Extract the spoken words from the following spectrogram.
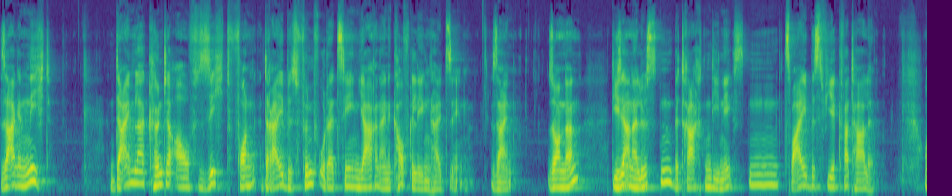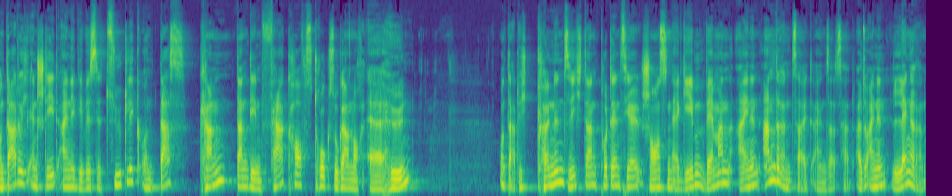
sagen nicht, Daimler könnte auf Sicht von drei bis fünf oder zehn Jahren eine Kaufgelegenheit sehen, sein, sondern diese Analysten betrachten die nächsten zwei bis vier Quartale. Und dadurch entsteht eine gewisse Zyklik und das kann dann den Verkaufsdruck sogar noch erhöhen und dadurch können sich dann potenziell Chancen ergeben, wenn man einen anderen Zeiteinsatz hat, also einen längeren.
